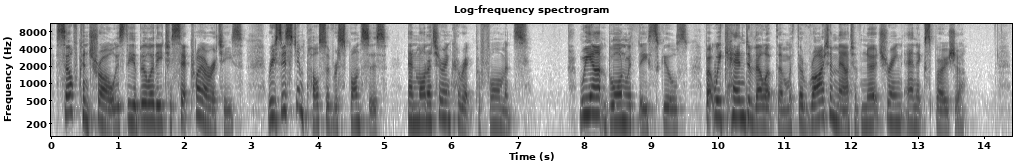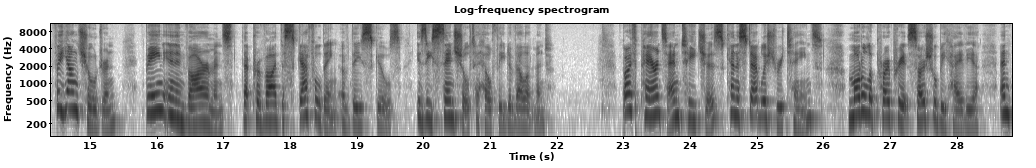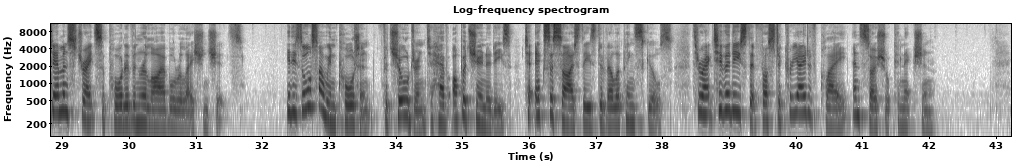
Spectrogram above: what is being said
Self-control is the ability to set priorities, resist impulsive responses, and monitor and correct performance. We aren't born with these skills, but we can develop them with the right amount of nurturing and exposure. For young children, being in environments that provide the scaffolding of these skills is essential to healthy development. Both parents and teachers can establish routines, model appropriate social behaviour and demonstrate supportive and reliable relationships. It is also important for children to have opportunities to exercise these developing skills through activities that foster creative play and social connection.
